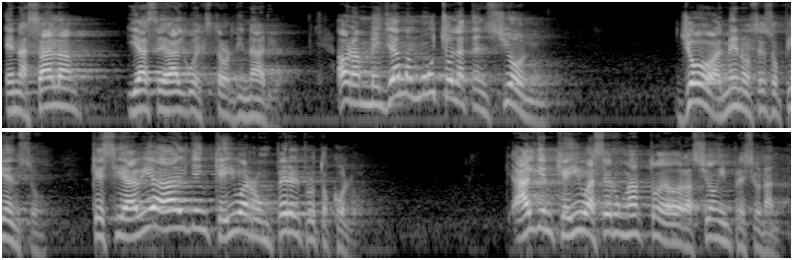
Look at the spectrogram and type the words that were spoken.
en la sala y hace algo extraordinario. Ahora, me llama mucho la atención, yo al menos eso pienso, que si había alguien que iba a romper el protocolo, alguien que iba a hacer un acto de adoración impresionante,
